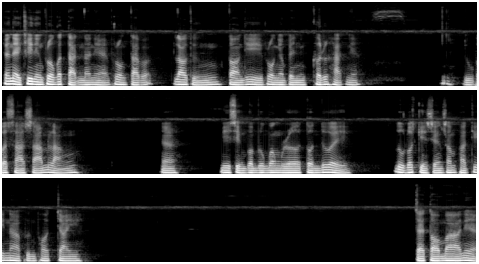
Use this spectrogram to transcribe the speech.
แล้วในที่หนึ่งพระองค์ก็ตัดนะเนี่ยพระองค์ตัดเล่าถึงตอนที่พระองค์ยังเป็นคฤหัสถ์เนี่ยอยู่ปราสาทสามหลังนะมีสิ่งบำรุงบำเรอตนด้วยรูปรสกลิ่นเสียงสัมผัสที่น่าพึงพอใจ แต่ต่อมาเนี่ย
